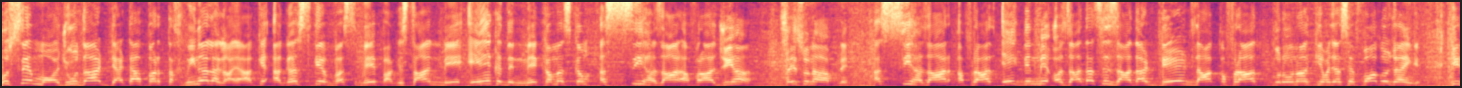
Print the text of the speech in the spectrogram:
उससे मौजूदा डाटा पर तखमीना लगाया कि अगस्त के वस में पाकिस्तान में एक दिन में कम अज कम अस्सी हज़ार अफराद, जी हाँ सही सुना आपने, अस्सी हज़ार अफराद एक दिन में और ज़्यादा से ज़्यादा डेढ़ लाख अफराद कोरोना की वजह से फौत हो जाएँगे। ये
